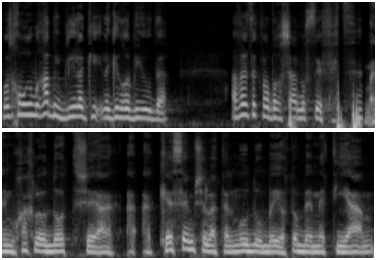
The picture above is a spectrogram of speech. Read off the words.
כמו שאנחנו אומרים רבי, בלי להגיד, להגיד רבי יהודה. אבל זה כבר דרשה נוספת. אני מוכרח להודות שהקסם של התלמוד הוא בהיותו באמת ים,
